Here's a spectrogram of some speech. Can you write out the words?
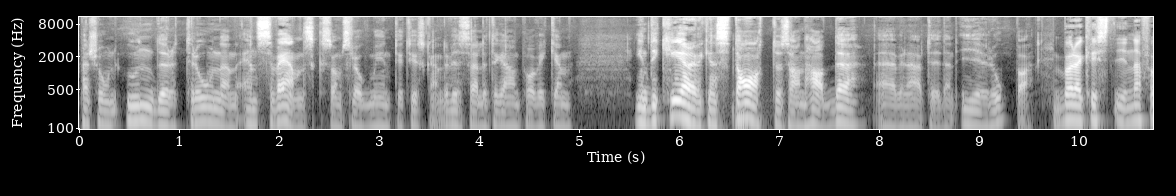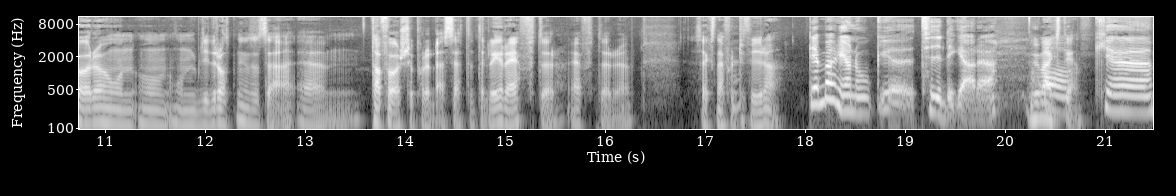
person under tronen, en svensk som slog mynt i Tyskland. Det visar lite grann på vilken indikerar vilken status han hade eh, vid den här tiden i Europa. Börjar Kristina före hon, hon, hon blir drottning så att säga eh, ta för sig på det där sättet eller är det efter, efter 1644? Eh, det börjar nog eh, tidigare. Hur märks det? Och, eh,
